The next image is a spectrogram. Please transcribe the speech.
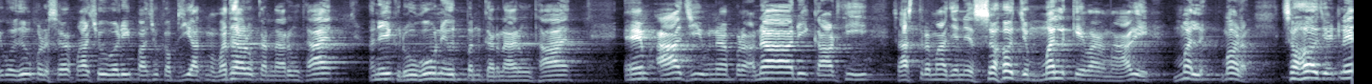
એ બધું પણ પાછું વળી પાછું કબજિયાતમાં વધારો કરનારું થાય અને એક રોગોને ઉત્પન્ન કરનારું થાય. એમ આ જીવના પણ અનાદિકાળથી શાસ્ત્રમાં જેને સહજ મલ કહેવામાં આવે, મલ, મળ. સહજ એટલે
